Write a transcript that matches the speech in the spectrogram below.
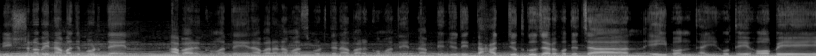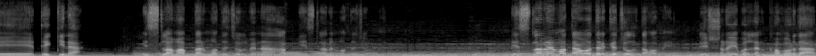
বিশ্বনবী নামাজ পড়তেন, আবার ঘুমাতেন, আবার নামাজ পড়তেন, আবার ঘুমাতেন। আপনি যদি তাহাজ্জুদ গুজার হতে চান, এই পন্থাই হতে হবে। ঠিক কি না? ইসলাম আপনার মতে চলবে না, আপনি ইসলামের মতে চলবেন। ইসলামের মতে আমাদেরকে চলতে হবে। বিশ্বনবী বললেন খবরদার।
